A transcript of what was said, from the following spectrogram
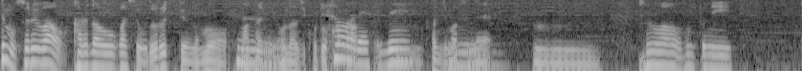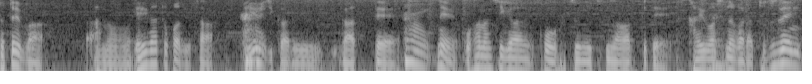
でもそれは体を動かして踊るっていうのもうん。まさに同じことかなって、感じますね。うん。それは本当に例えばあの映画とかでさはい。ミュージカルがあって、はい。ね、お話がこう普通につながってて会話しながら突然「わ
